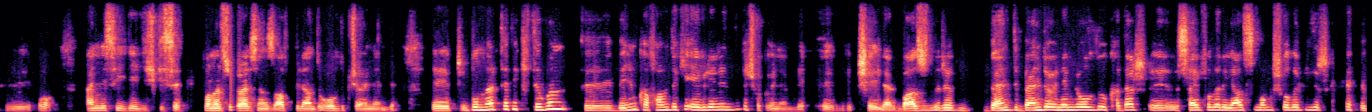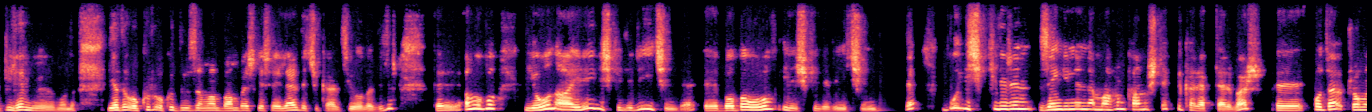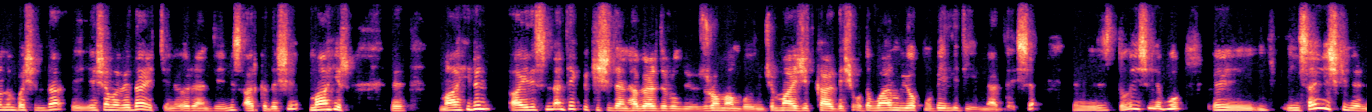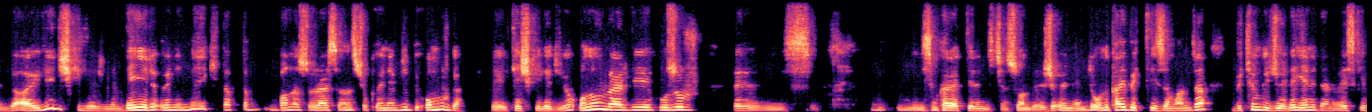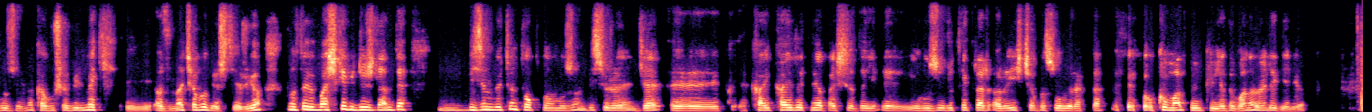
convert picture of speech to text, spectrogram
e, o annesiyle ilişkisi bana sorarsanız alt planda oldukça önemli. E, bunlar tabii kitabın e, benim kafamdaki evreninde de çok önemli e, şeyler. Bazıları bende, bende önemli olduğu kadar e, sayfalara yansımamış olabilir. Bilemiyorum onu. Ya da okur okuduğu zaman bambaşka şeyler de çıkartıyor olabilir. E, ama bu yoğun aile ilişkileri içinde, e, baba-oğul ilişkileri içinde de bu ilişkilerin zenginliğinden mahrum kalmış tek bir karakter var. E, o da romanın başında e, yaşama veda ettiğini öğrendiğimiz arkadaşı Mahir. E, Mahir'in ailesinden tek bir kişiden haberdar oluyoruz roman boyunca. Macit kardeşi o da var mı yok mu belli değil neredeyse. E, dolayısıyla bu e, insan ilişkilerinin ve aile ilişkilerinin değeri, önemi kitapta bana sorarsanız çok önemli bir omurga e, teşkil ediyor. Onun verdiği huzur e, bizim karakterimiz için son derece önemli. Onu kaybettiği zaman da bütün gücüyle yeniden o eski huzuruna kavuşabilmek e, adına çaba gösteriyor. Bunu tabii başka bir düzlemde bizim bütün toplumumuzun bir süre önce e, kay, kaybetmeye başladığı e, huzuru tekrar arayış çabası olarak da okumak mümkün ya da bana öyle geliyor.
